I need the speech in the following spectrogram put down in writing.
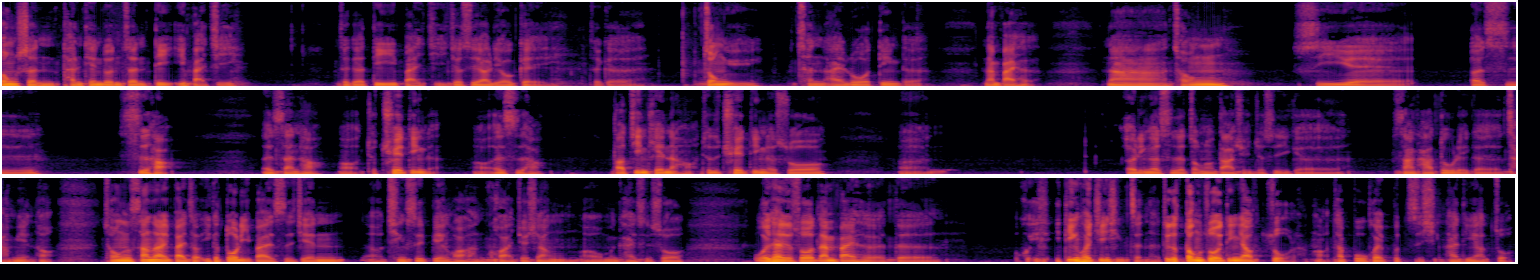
终审谈天论证第一百集，这个第一百集就是要留给这个终于尘埃落定的蓝白河。那从十一月二十四号、二十三号哦，就确定了哦，二十四号到今天呢，哈，就是确定了说，呃，二零二四的总统大选就是一个。三脚督的一个场面哈，从上上礼拜之后一个多礼拜的时间，呃，情势变化很快，就像呃我们开始说，我一开始说蓝白河的会一定会进行整合，这个动作一定要做了哈，他不会不执行，他一定要做，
